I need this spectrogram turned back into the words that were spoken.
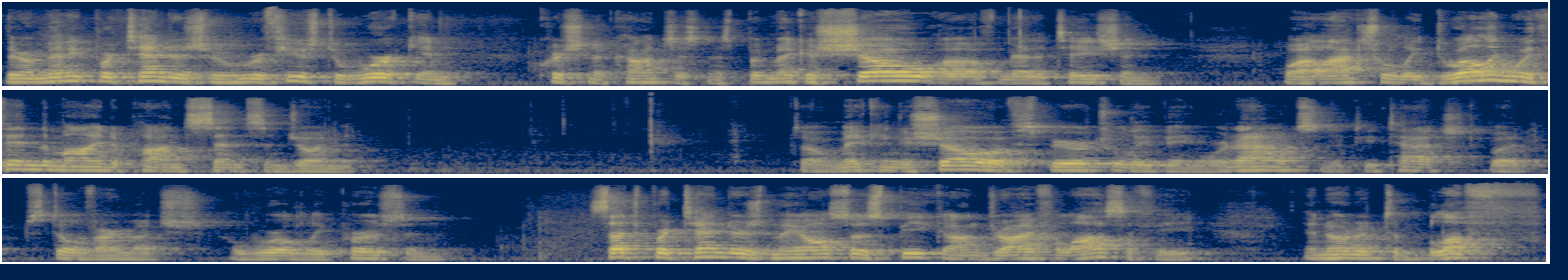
There are many pretenders who refuse to work in Krishna consciousness, but make a show of meditation while actually dwelling within the mind upon sense enjoyment. So making a show of spiritually being renounced and detached, but still very much a worldly person. Such pretenders may also speak on dry philosophy in order to bluff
